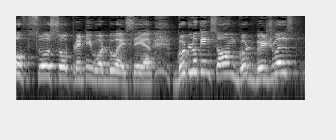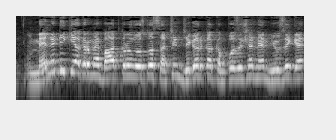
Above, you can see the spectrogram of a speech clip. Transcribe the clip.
ओफ so so pretty what do I say यार? Good looking song good visuals melody की अगर मैं बात करूँ दोस्तों, सचिन जिगर का कंपोजिशन है म्यूज़िक है।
